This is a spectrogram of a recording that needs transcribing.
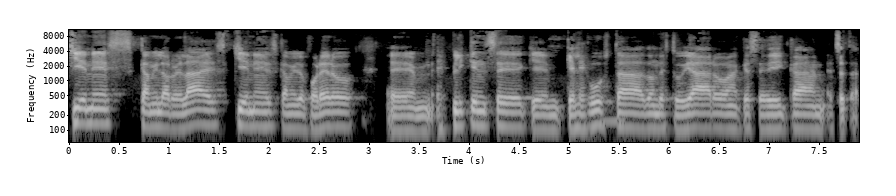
¿quién es Camilo Arbeláez? ¿Quién es Camilo Forero? Eh, explíquense qué, qué les gusta, dónde estudiaron, a qué se dedican, etcétera.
